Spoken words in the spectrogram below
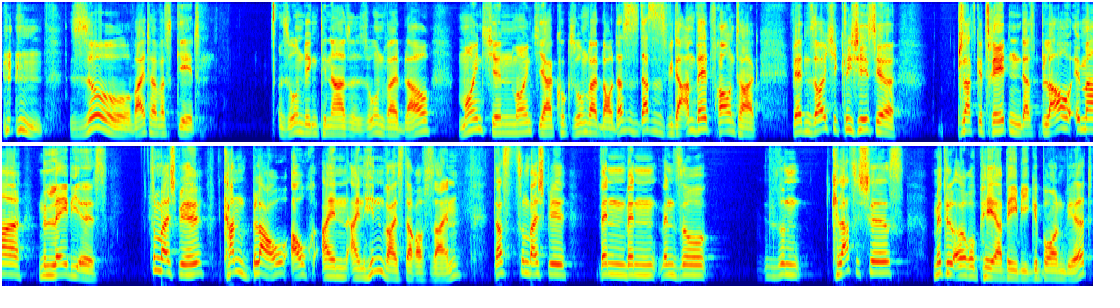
so, weiter, was geht. Sohn wegen Penase, Sohn weil blau. Moinchen, Moinchen, ja, guck, Sohn weil blau. Das ist, das ist es wieder. Am Weltfrauentag werden solche Klischees hier plattgetreten, dass blau immer eine Lady ist. Zum Beispiel kann blau auch ein, ein Hinweis darauf sein, dass zum Beispiel, wenn, wenn, wenn so, so ein klassisches Mitteleuropäer-Baby geboren wird,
